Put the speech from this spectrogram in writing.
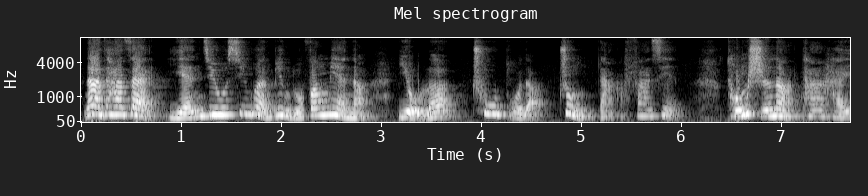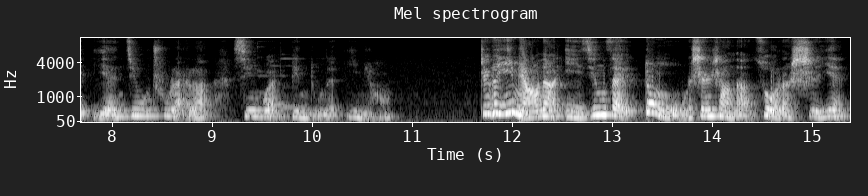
那他在研究新冠病毒方面呢，有了初步的重大发现，同时呢，他还研究出来了新冠病毒的疫苗。这个疫苗呢，已经在动物身上呢做了试验，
